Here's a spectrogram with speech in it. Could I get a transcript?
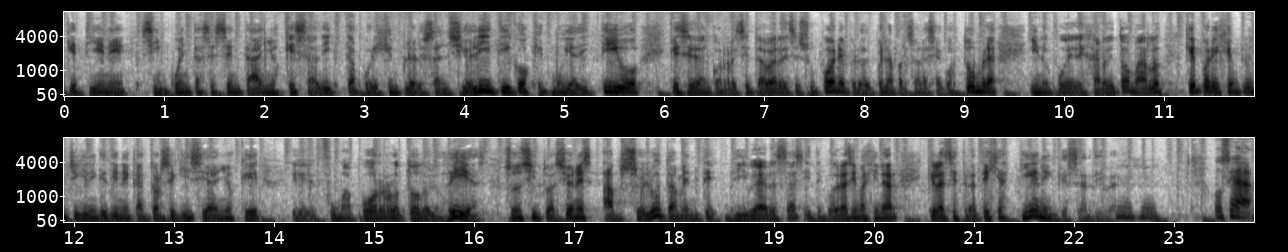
que tiene 50, 60 años, que es adicta, por ejemplo, a los ansiolíticos, que es muy adictivo, que se dan con receta verde, se supone, pero después la persona se acostumbra y no puede dejar de tomarlo, que por ejemplo un chiquilín que tiene 14, 15 años que eh, fuma porro todos los días. Son situaciones absolutamente diversas y te podrás imaginar que las estrategias tienen que ser diversas. O sea,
